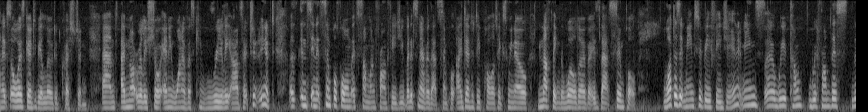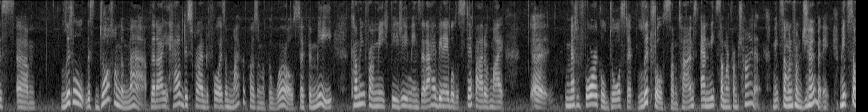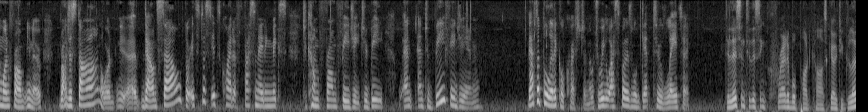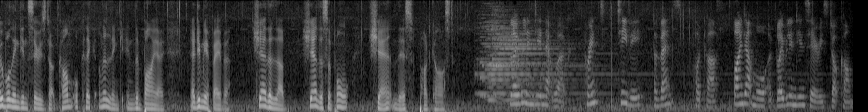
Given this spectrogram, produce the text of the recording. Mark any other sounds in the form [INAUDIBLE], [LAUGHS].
and it's always going to be a loaded question. And I'm not really sure any one of us can really answer it. To, you know, uh, in, in its simple form, it's someone from Fiji, but it's never that simple. Identity politics, we know nothing the world over is that simple. What does it mean to be Fijian? It means uh, we come we're from this this um, little this dot on the map that I have described before as a microcosm of the world. So for me, coming from me Fiji means that I have been able to step out of my uh, metaphorical doorstep, literal sometimes, and meet someone from China, meet someone from Germany, [LAUGHS] meet someone from you know Rajasthan or uh, down south. Or it's just it's quite a fascinating mix to come from Fiji to be and and to be Fijian. That's a political question, which we I suppose we'll get to later. To listen to this incredible podcast, go to globalindianseries.com or click on the link in the bio. Now, do me a favor share the love, share the support, share this podcast. Global Indian Network. Print, TV, events, podcasts. Find out more at globalindianseries.com.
